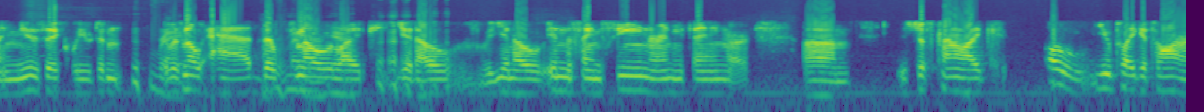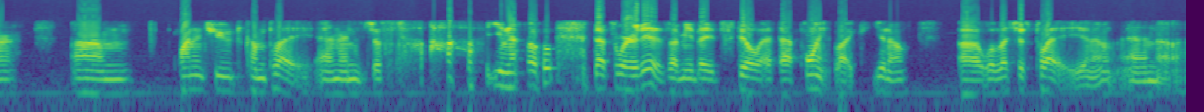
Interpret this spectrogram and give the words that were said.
same music. We didn't. There was no ad. There was no yeah. like you know you know in the same scene or anything. Or um, it's just kind of like, oh, you play guitar. Um, why don't you come play? And then it's just, you know, that's where it is. I mean, they still at that point, like, you know, uh, well, let's just play, you know, and, uh,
